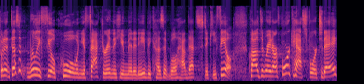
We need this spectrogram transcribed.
but it doesn't really feel cool when you factor in the humidity because it will have that sticky feel. Clouds and radar forecast for today.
